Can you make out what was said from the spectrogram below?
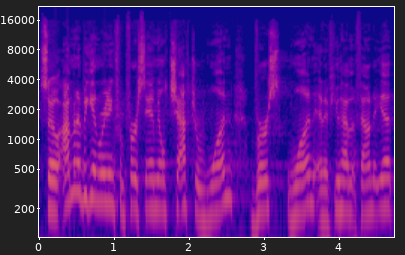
So I'm going to begin reading from 1 Samuel Samuel chapter 1, verse 1. And if you haven't found it yet,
